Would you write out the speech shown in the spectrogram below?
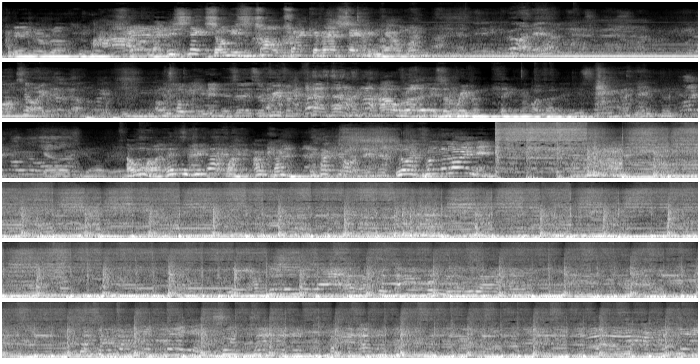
being a rock and roll star, man. This next song is the title track of our second album. Right now. What? Sorry. I'm talking in. There's a, there's a rhythm. Oh right. There's a ribbon thing, Oh right, then we do that one. Okay. Life on the line then. I sometimes fine. Don't mind the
